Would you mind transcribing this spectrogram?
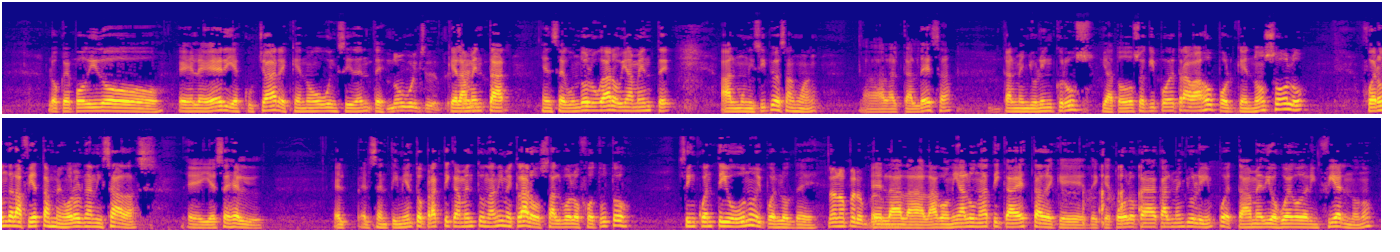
lo que he podido eh, leer y escuchar es que no hubo incidentes no hubo que lamentar. En segundo lugar, obviamente, al municipio de San Juan, a la alcaldesa Carmen Yulín Cruz y a todo su equipo de trabajo, porque no solo fueron de las fiestas mejor organizadas, eh, y ese es el, el, el, sentimiento prácticamente unánime, claro, salvo los fotutos 51 y pues los de eh, la, la, agonía lunática esta de que, de que todo lo que haga Carmen Yulín pues está a medio juego del infierno, ¿no?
